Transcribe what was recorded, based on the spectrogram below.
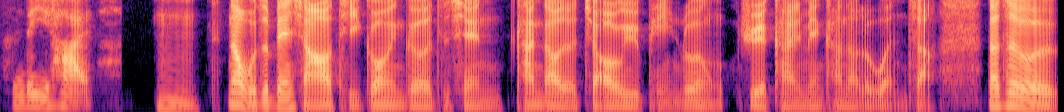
很厉害。嗯，那我这边想要提供一个之前看到的教育评论月刊里面看到的文章。那这个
